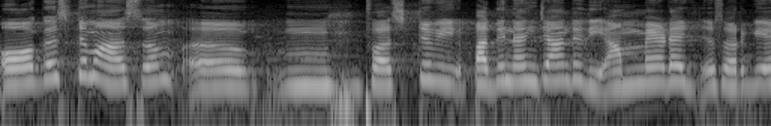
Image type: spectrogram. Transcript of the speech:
ഓഗസ്റ്റ് മാസം ഫസ്റ്റ് വീ പതിനഞ്ചാം തീയതി അമ്മയുടെ സ്വർഗീയ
